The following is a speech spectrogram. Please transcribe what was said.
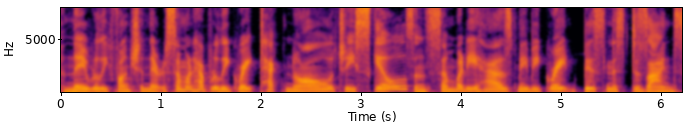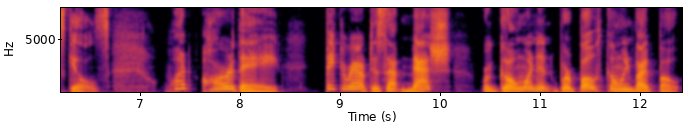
and they really function there. Someone have really great technology skills and somebody has maybe great business design skills. What are they? Figure out does that mesh? We're going and we're both going by boat.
